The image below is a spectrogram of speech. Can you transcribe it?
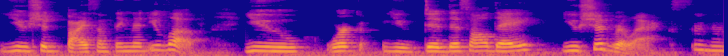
you should buy something that you love you work you did this all day you should relax Mm-hmm.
